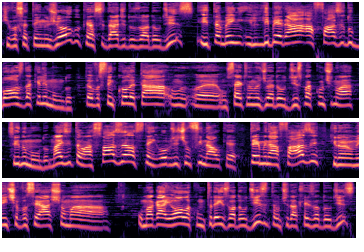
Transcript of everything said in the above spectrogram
que você tem no jogo, que é a cidade dos Waddle Dees, e também liberar a fase do boss daquele mundo. Então você tem que coletar um, é, um certo número de Waddle Dees para continuar seguindo o mundo. Mas então, as fases elas têm o objetivo final, que é terminar a fase, que normalmente você acha uma uma gaiola com três Waddle Dees, então te dá três Waddle Dees.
